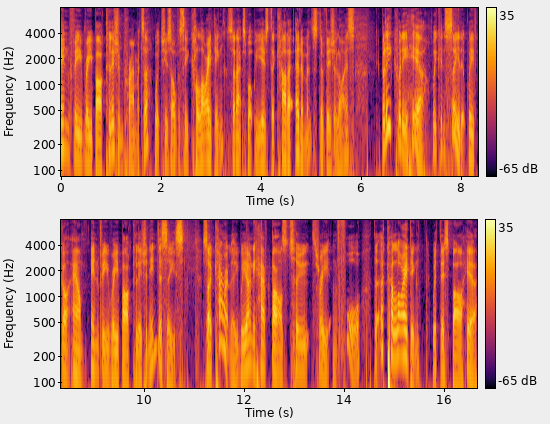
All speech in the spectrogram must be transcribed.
NV rebar collision parameter which is obviously colliding so that's what we use the color elements to visualize but equally here we can see that we've got our NV rebar collision indices so currently we only have bars 2, 3 and 4 that are colliding with this bar here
